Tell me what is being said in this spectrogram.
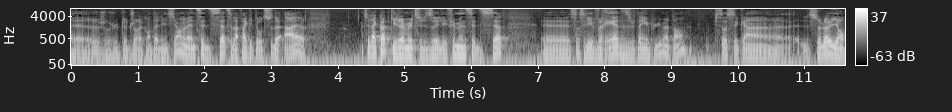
Euh, je, je vais peut-être déjà raconter à l'émission, là, mais NC-17, c'est l'affaire qui est au-dessus de R. C'est la cote qui est jamais utilisée. Les films NC-17, euh, ça, c'est les vrais 18 ans et plus, mettons. Puis ça, c'est quand... euh, Ceux-là, ils ont...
